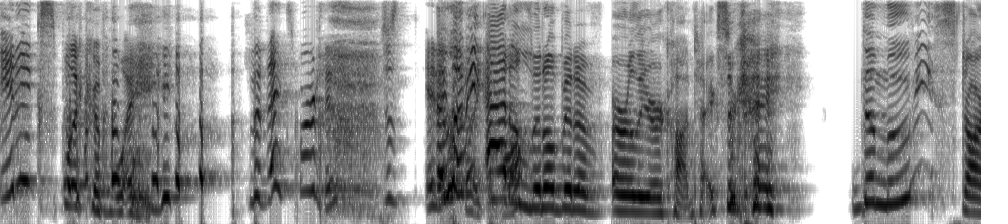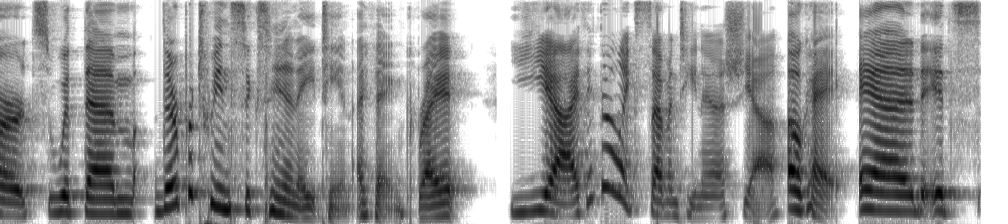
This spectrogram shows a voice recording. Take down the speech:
inexplicably, the next part is just And let me add a little bit of earlier context, okay? The movie starts with them, they're between 16 and 18, I think, right? Yeah, I think they're like 17-ish, yeah. Okay, and it's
